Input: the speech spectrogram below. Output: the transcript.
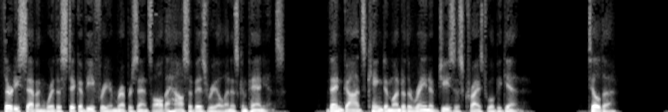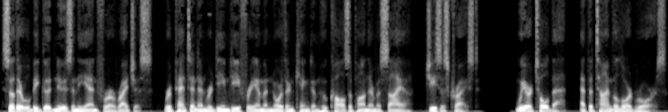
37, where the stick of Ephraim represents all the house of Israel and his companions. Then God's kingdom under the reign of Jesus Christ will begin. Tilda. So there will be good news in the end for a righteous, repentant, and redeemed Ephraim and northern kingdom who calls upon their Messiah, Jesus Christ. We are told that, at the time the Lord roars,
